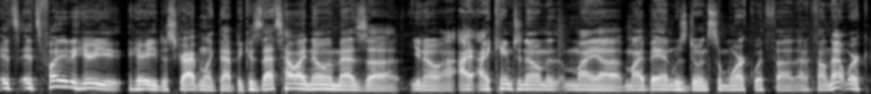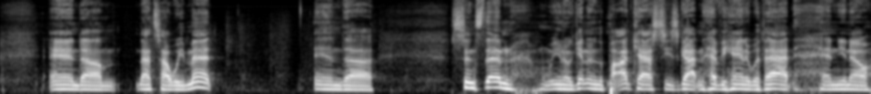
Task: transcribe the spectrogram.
it's it's funny to hear you hear you describe him like that because that's how I know him as uh you know I, I came to know him as my uh, my band was doing some work with uh, the NFL Network, and um, that's how we met, and uh, since then, you know, getting into the podcast, he's gotten heavy handed with that. And, you know,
